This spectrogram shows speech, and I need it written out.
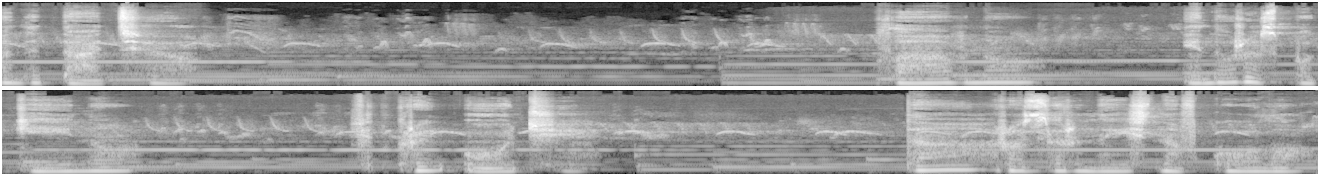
медитацію. Плавно і дуже спокійно відкрий очі та роззирнись навколо.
